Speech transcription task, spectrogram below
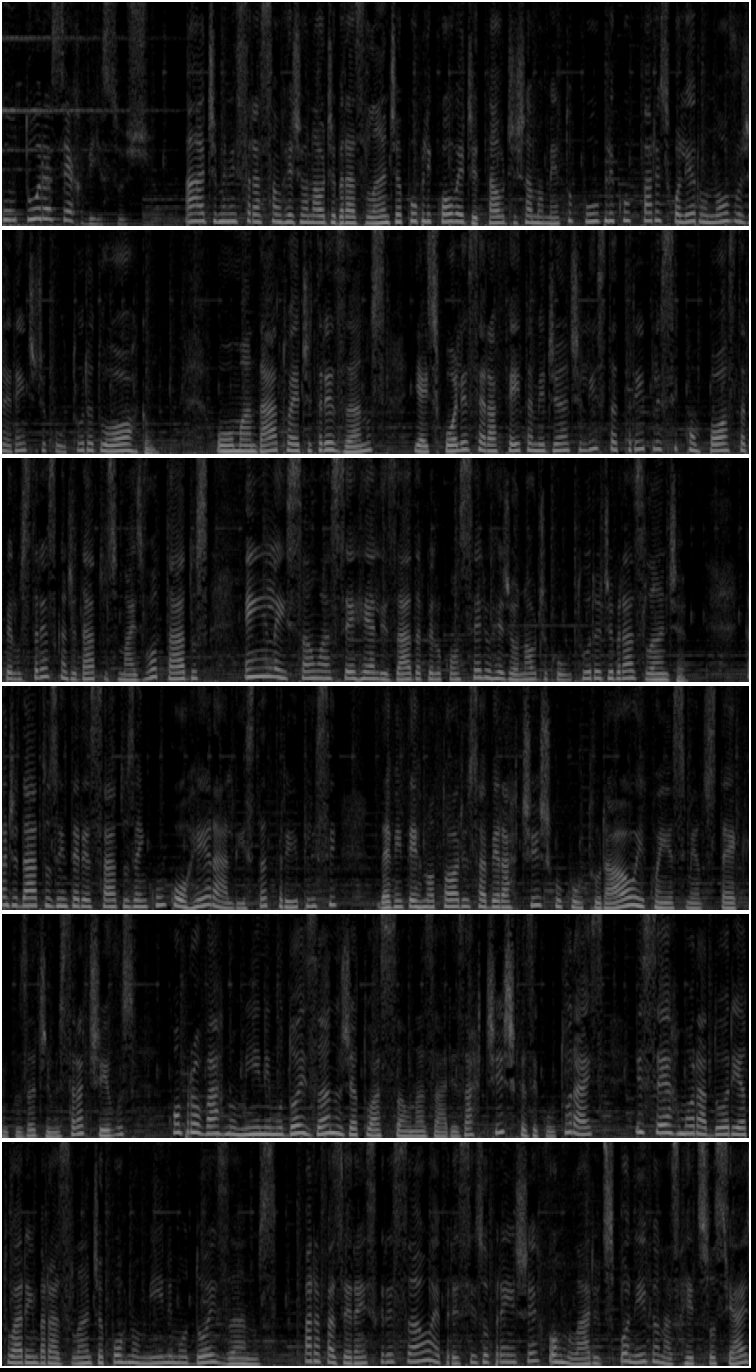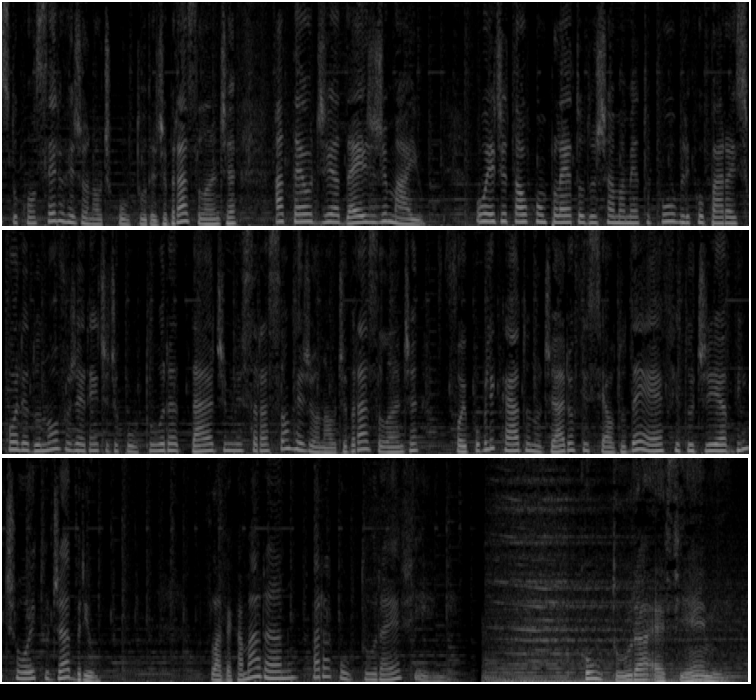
Cultura Serviços. A Administração Regional de Braslândia publicou o edital de chamamento público para escolher um novo gerente de cultura do órgão. O mandato é de três anos e a escolha será feita mediante lista tríplice composta pelos três candidatos mais votados em eleição a ser realizada pelo Conselho Regional de Cultura de Braslândia. Candidatos interessados em concorrer à lista tríplice devem ter notório saber artístico cultural e conhecimentos técnicos administrativos comprovar no mínimo dois anos de atuação nas áreas artísticas e culturais e ser morador e atuar em Braslândia por no mínimo dois anos. Para fazer a inscrição, é preciso preencher formulário disponível nas redes sociais do Conselho Regional de Cultura de Braslândia até o dia 10 de maio. O edital completo do chamamento público para a escolha do novo gerente de cultura da Administração Regional de Braslândia foi publicado no Diário Oficial do DF do dia 28 de abril. Flávia Camarano para a Cultura FM. Cultura FM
